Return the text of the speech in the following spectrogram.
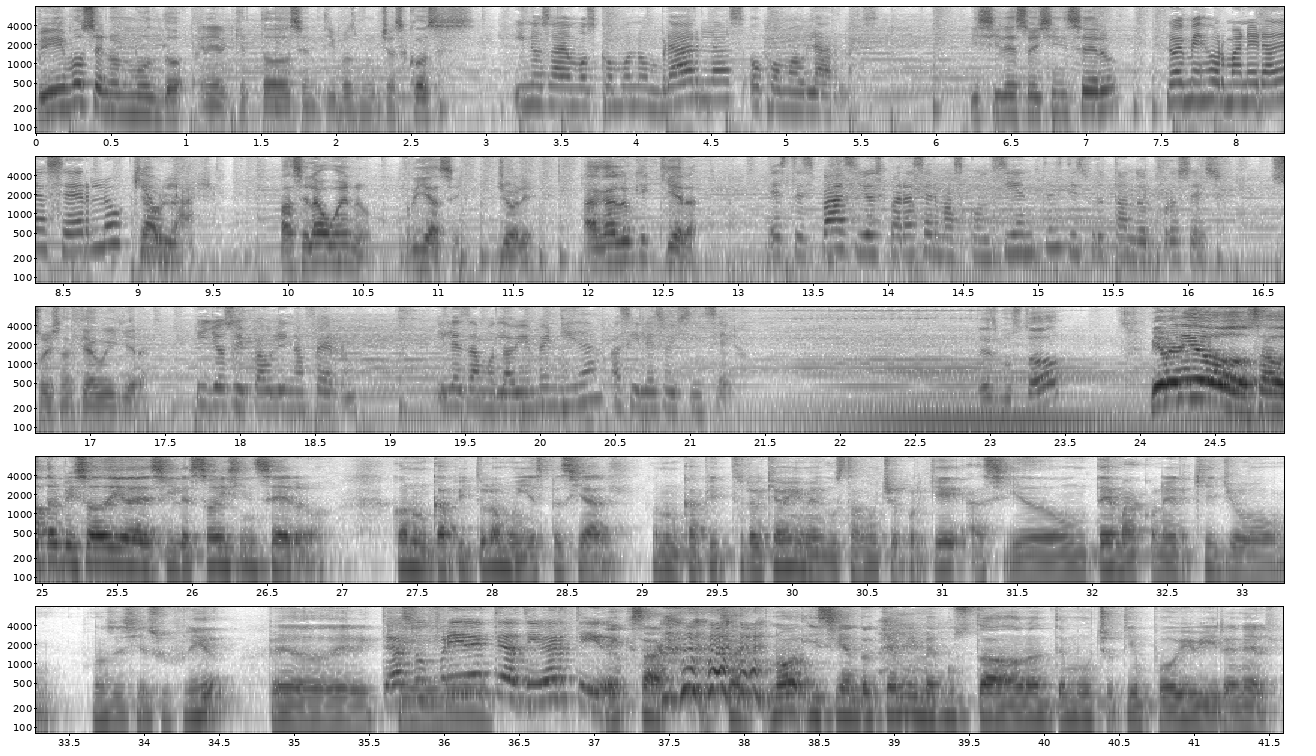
Vivimos en un mundo en el que todos sentimos muchas cosas. Y no sabemos cómo nombrarlas o cómo hablarlas. Y si le soy sincero, No hay mejor manera de hacerlo que Que hablar. hablar. pásela bueno, ríase, llore, haga lo que quiera. Este espacio es para ser más conscientes disfrutando el proceso. Soy Santiago Higuera. Y yo soy Paulina Ferro. Y les damos la bienvenida, así les soy sincero. ¿Les gustó? Bienvenidos a otro episodio de Si les soy sincero, con un capítulo muy especial, con un capítulo que a mí me gusta mucho porque ha sido un tema con el que yo no sé si he sufrido, pero del Te has que- sufrido y te has divertido. Exacto, exacto. No, y siento que a mí me gustaba durante mucho tiempo vivir en él.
